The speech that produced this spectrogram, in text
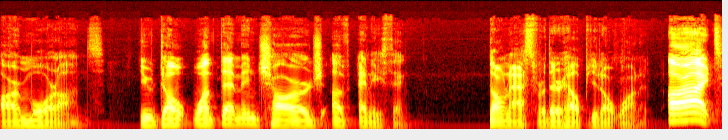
are morons. You don't want them in charge of anything. Don't ask for their help. You don't want it. All right.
